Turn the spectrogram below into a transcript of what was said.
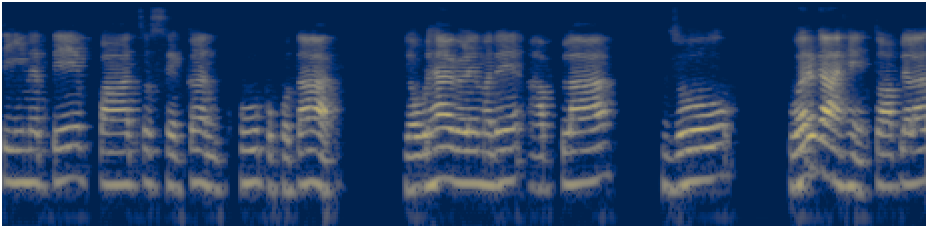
तीन ते पाच सेकंद खूप होतात. एवढ्या वेळेमध्ये आपला जो वर्ग आहे तो आपल्याला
